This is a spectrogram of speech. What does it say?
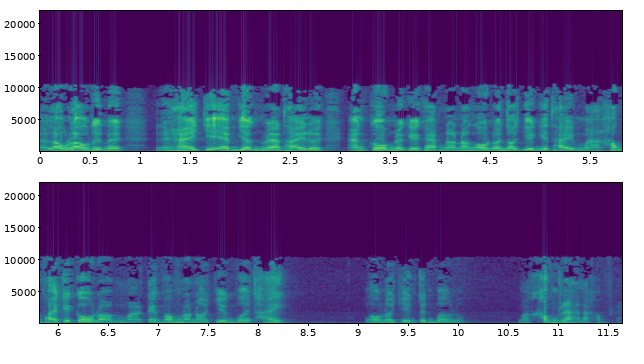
À, lâu lâu thì nói, hai chị em dẫn ra thầy rồi ăn cơm rồi kia khác nào nó ngồi nói nói chuyện với thầy mà không phải cái cô đó mà cái vong nó nói chuyện với thầy. Ngồi nói chuyện tỉnh bơ luôn. Mà không ra là không ra.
